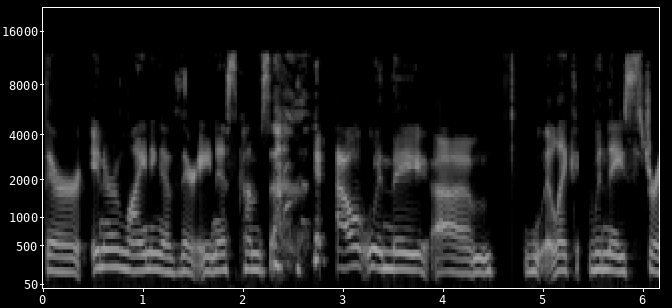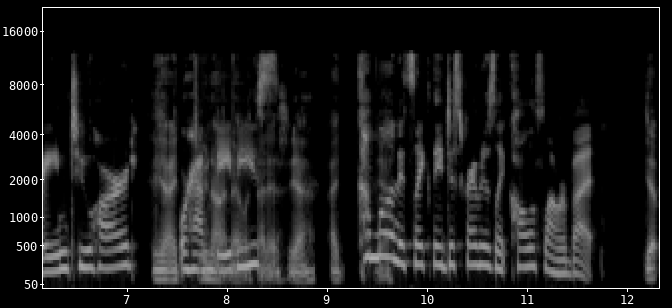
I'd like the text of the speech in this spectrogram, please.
their inner lining of their anus comes out when they um like when they strain too hard. Yeah, I Or have babies? know what that is. Yeah, I Come Yeah. on, it's like they describe it as like cauliflower butt. Yep.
